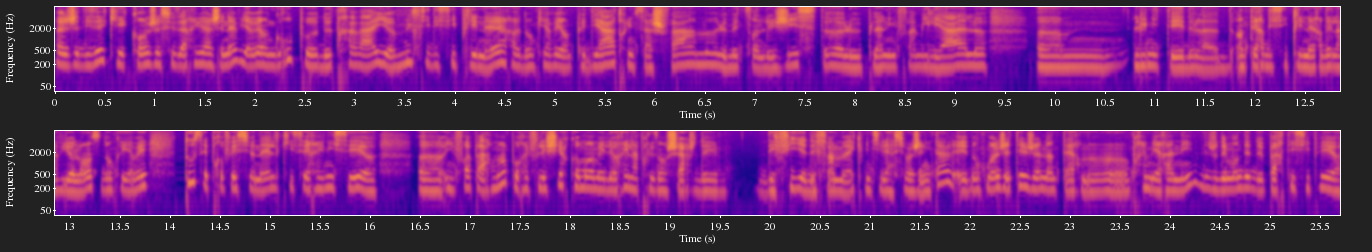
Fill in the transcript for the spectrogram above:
Je disais que quand je suis arrivée à Genève, il y avait un groupe de travail multidisciplinaire. Donc il y avait un pédiatre, une sage-femme, le médecin légiste, le planning familial, euh, l'unité de interdisciplinaire de la violence. Donc il y avait tous ces professionnels qui se réunissaient euh, une fois par mois pour réfléchir comment améliorer la prise en charge des des filles et des femmes avec mutilation génitale. Et donc moi, j'étais jeune interne en première année. Je demandais de participer euh,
